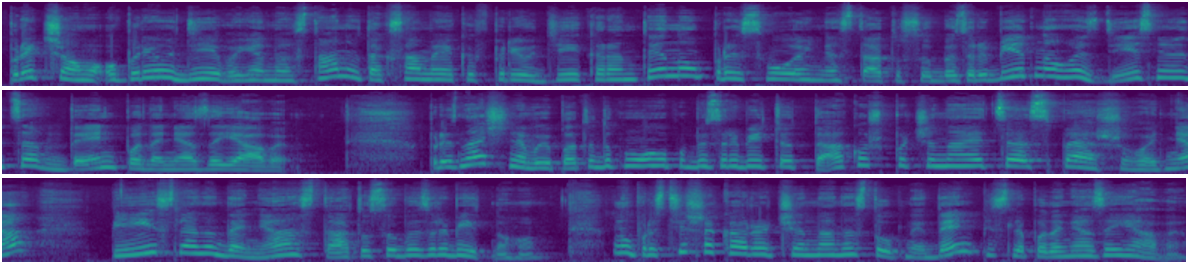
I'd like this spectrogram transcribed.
Причому у період дії воєнного стану, так само як і в період дії карантину, присвоєння статусу безробітного здійснюється в день подання заяви. Призначення виплати допомоги по безробіттю також починається з першого дня після надання статусу безробітного. Ну, простіше кажучи, на наступний день після подання заяви.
